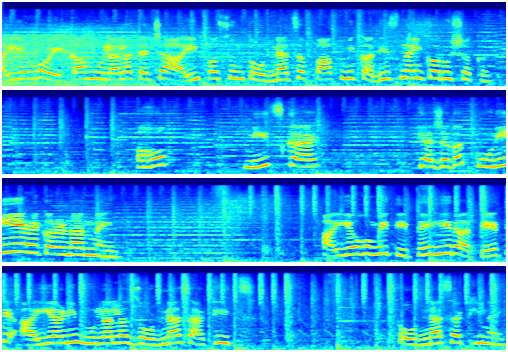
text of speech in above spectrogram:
आई हो एका मुलाला त्याच्या आईपासून तोडण्याचं पाप मी कधीच नाही करू शकत. अहो, मीच काय? या जगात हे करणार नाही. आई हो, मी तिथेही राहते, ते आई आणि मुलाला जोडण्यासाठीच. तोडण्यासाठी नाही.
